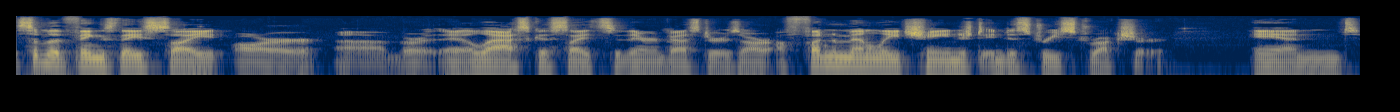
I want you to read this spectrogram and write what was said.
some of the things they cite are um, or Alaska cites to their investors are a fundamentally changed industry structure and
